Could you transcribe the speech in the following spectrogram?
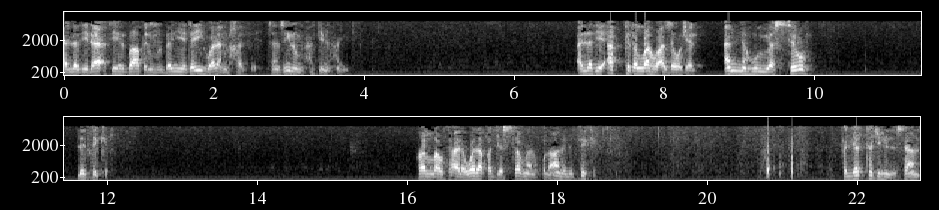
الذي لا يأتيه الباطل من بين يديه ولا من خلفه تنزيل من حكيم حميد. الذي أكد الله عز وجل أنه ييسره للذكر. قال الله تعالى ولقد يسرنا القرآن للذكر. فليتجه الإنسان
